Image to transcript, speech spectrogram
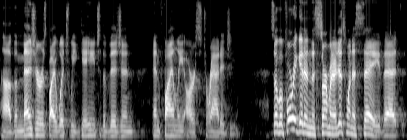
uh, the measures by which we gauge the vision, and finally, our strategy. So before we get into the sermon, I just want to say that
